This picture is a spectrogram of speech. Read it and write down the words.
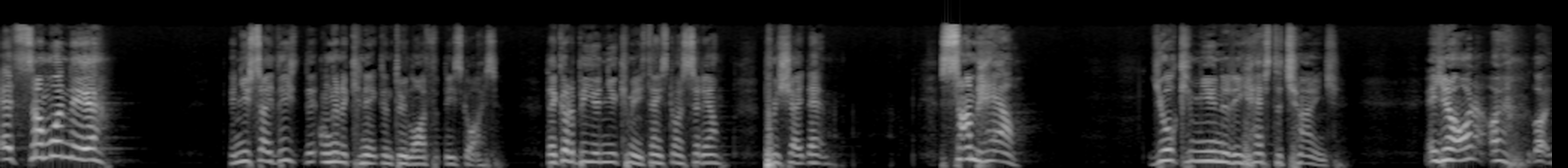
at someone there and you say, these, I'm going to connect and do life with these guys. They've got to be your new community. Thanks, guys. Sit down. Appreciate that. Somehow, your community has to change. And you know, I, I like,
